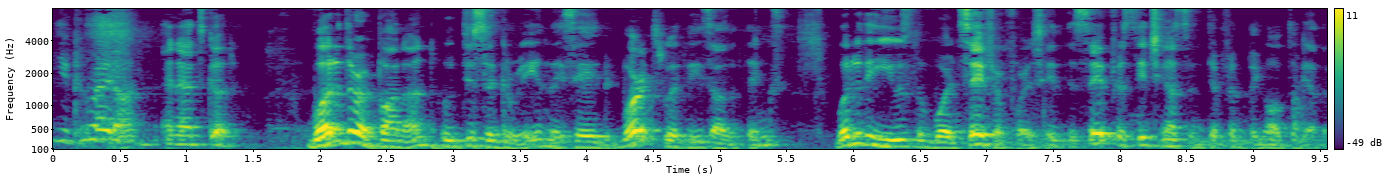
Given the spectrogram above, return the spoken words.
you can write on, and that's good. What are the Rabbanan who disagree and they say it works with these other things? What do they use the word sefer for? The sefer is teaching us a different thing altogether,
